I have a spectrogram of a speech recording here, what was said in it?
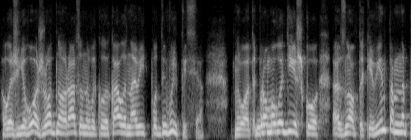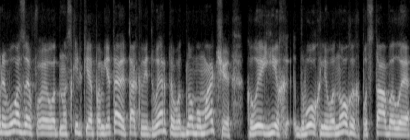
але ж його жодного разу не викликали навіть подивитися. От про молодіжку знов таки він там не привозив. е, От наскільки я пам'ятаю, так відверто в одному матчі, коли їх двох лівоногих поставили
